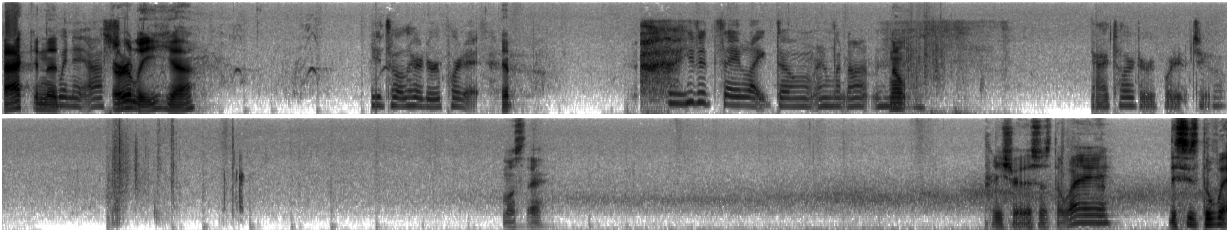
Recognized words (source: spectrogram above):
Back in the when it asked you? early, yeah. You told her to report it. Yep. You did say like don't and whatnot. Mhm. Nope. Yeah, I told her to report it too. Almost there. Pretty sure this is the way. This is the way.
